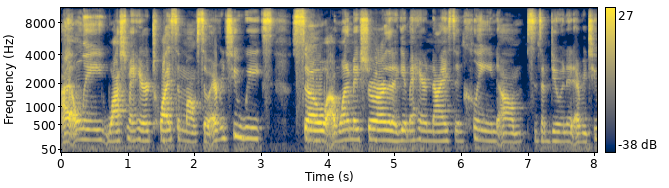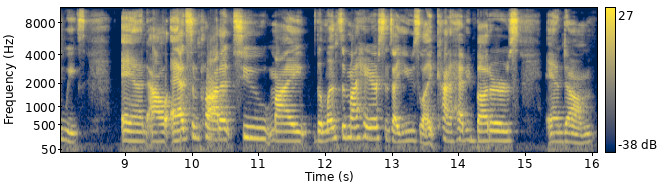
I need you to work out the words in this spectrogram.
I only wash my hair twice a month, so every two weeks. So I want to make sure that I get my hair nice and clean um, since I'm doing it every two weeks. And I'll add some product to my the lengths of my hair since I use like kind of heavy butters and um,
